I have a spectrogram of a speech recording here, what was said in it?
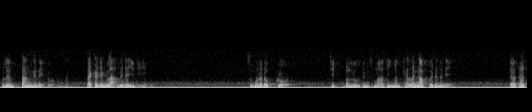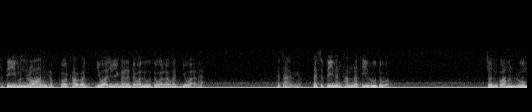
มันเริ่มตั้งกันในตัวของมัน แต่ก็ยังละไม่ได้อยู่ดีครับสมมติเราโกรธ จิตบรรลุถึงสมาธิมันแค่ระงับไว้เท่านั้นเอง แต่ถ้าสติมันร้อนครับ โกรธเขาก็ยั่วอยู่อย่างนั้น แต่ว่ารู้ตัวแล้วว่ายั่วแล้วเข้าใจไหมครับ แต่สตินั้นทำหน้าที่รู้ตัว จนกว่ามันรวม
